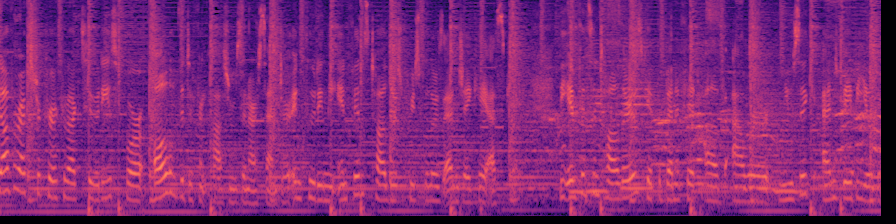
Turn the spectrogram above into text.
We offer extracurricular activities for all of the different classrooms in our center, including the infants, toddlers, preschoolers, and JKSK. The infants and toddlers get the benefit of our music and baby yoga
